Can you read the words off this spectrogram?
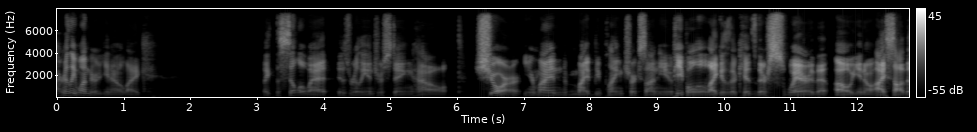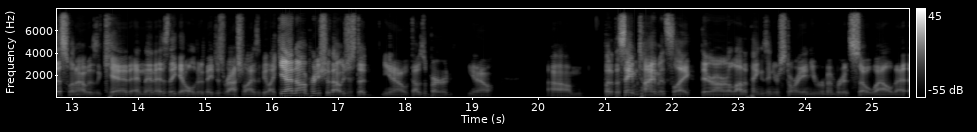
I really wonder, you know, like like the silhouette is really interesting how sure your mind might be playing tricks on you. People like as their kids they swear that oh you know i saw this when i was a kid and then as they get older they just rationalize and be like yeah no i'm pretty sure that was just a you know that was a bird you know? Um but at the same time it's like there are a lot of things in your story and you remember it so well that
